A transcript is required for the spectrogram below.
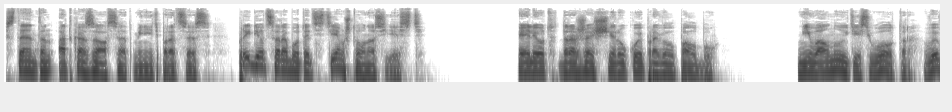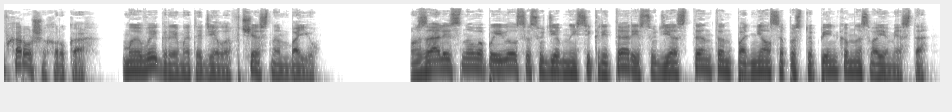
Стэнтон отказался отменить процесс. Придется работать с тем, что у нас есть. Эллиот дрожащей рукой провел по лбу. «Не волнуйтесь, Уолтер, вы в хороших руках. Мы выиграем это дело в честном бою». В зале снова появился судебный секретарь, и судья Стэнтон поднялся по ступенькам на свое место –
